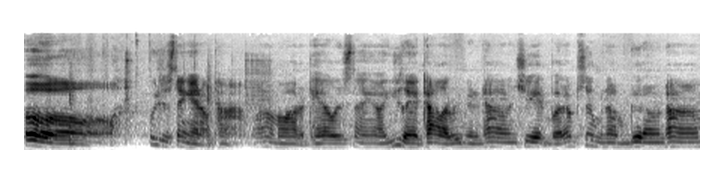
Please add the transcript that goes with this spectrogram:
oh, Where's this thing at on time? I don't know how to tell this thing. I usually had Tyler read the time and shit, but I'm assuming I'm good on time.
